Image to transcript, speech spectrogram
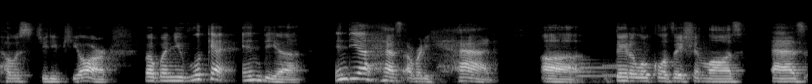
post GDPR. But when you look at India, India has already had uh, data localization laws as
